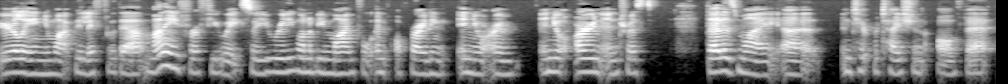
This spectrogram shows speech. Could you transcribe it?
early and you might be left without money for a few weeks. So you really want to be mindful in operating in your own in your own interest. That is my uh, interpretation of that.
